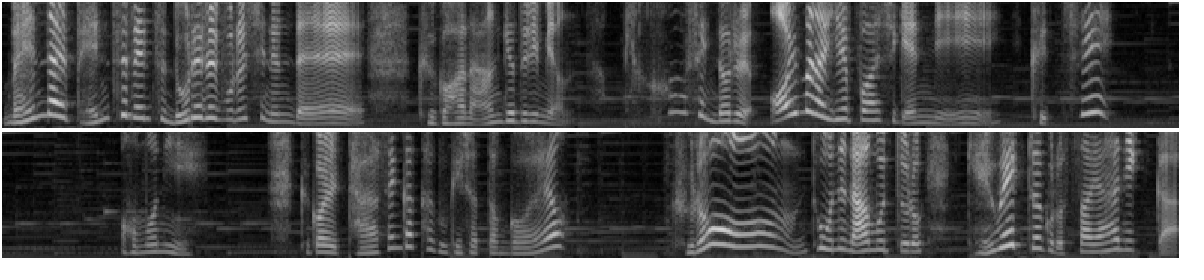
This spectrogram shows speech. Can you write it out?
맨날 벤츠 벤츠 노래를 부르시는데 그거 하나 안겨드리면 평생 너를 얼마나 예뻐하시겠니? 그치? 어머니, 그걸 다 생각하고 계셨던 거예요? 그럼 돈은 아무쪼록 계획적으로 써야 하니까.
